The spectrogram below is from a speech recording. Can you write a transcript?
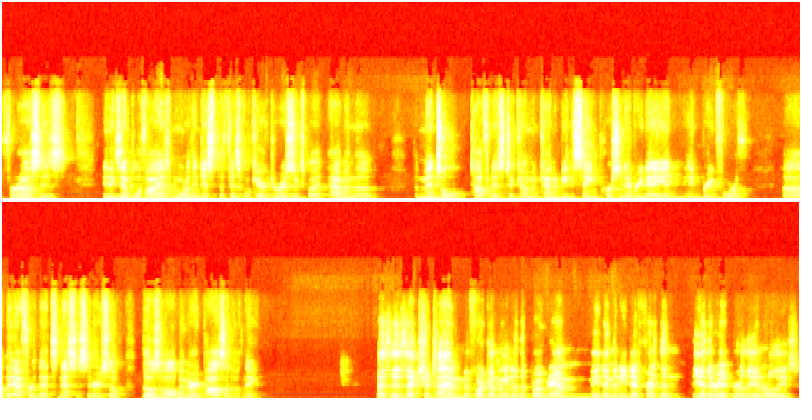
for us is it exemplifies more than just the physical characteristics, but having the the mental toughness to come and kind of be the same person every day and and bring forth uh, the effort that's necessary. So those have all been very positive with Nate. Has his extra time before coming into the program made him any different than the other early enrollees?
